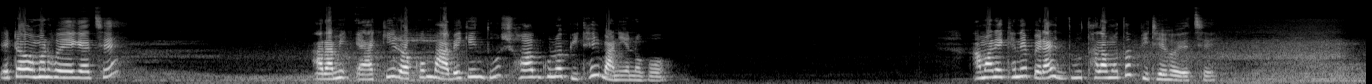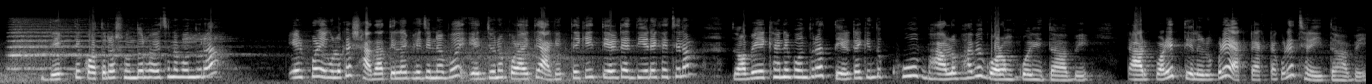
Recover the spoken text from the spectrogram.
এটাও আমার হয়ে গেছে। আর আমি একই রকমভাবে কিন্তু সবগুলো পিঠেই বানিয়ে নেব। আমার এখানে প্রায় দু থালা মতো পিঠে হয়েছে। দেখতে কতটা সুন্দর হয়েছে না বন্ধুরা? এরপর এগুলোকে সাদা তেলে ভেজে নেব। এর জন্য কড়াইতে আগের থেকেই তেলটা দিয়ে রেখেছিলাম। তবে এখানে বন্ধুরা, তেলটা কিন্তু খুব ভালোভাবে গরম করে নিতে হবে। তারপরে তেলের উপরে একটা একটা করে ছেড়ে দিতে হবে।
